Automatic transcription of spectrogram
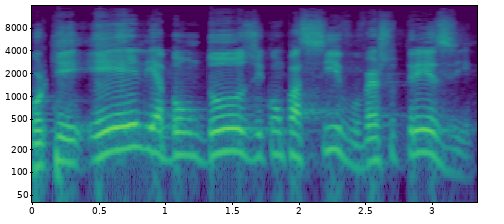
porque ele é bondoso e compassivo, verso 13,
